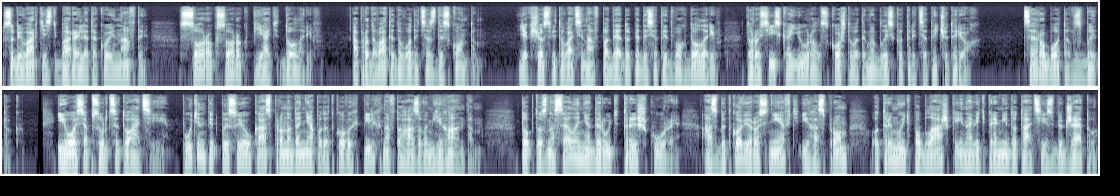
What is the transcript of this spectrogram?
Собівартість бареля такої нафти 40-45 доларів, а продавати доводиться з дисконтом. Якщо світова ціна впаде до 52 доларів, то російська Юралс коштуватиме близько 34. Це робота в збиток. І ось абсурд ситуації. Путін підписує указ про надання податкових пільг нафтогазовим гігантам. Тобто з населення деруть три шкури, а збиткові Роснефть і Газпром отримують поблажки і навіть прямі дотації з бюджету,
